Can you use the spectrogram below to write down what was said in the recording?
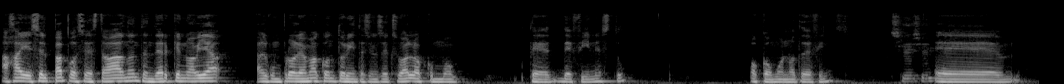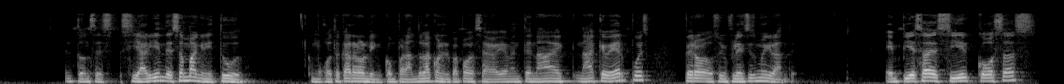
Ajá, y es el Papa, o sea, estaba dando a entender que no había algún problema con tu orientación sexual o cómo te defines tú. O cómo no te defines. Sí, sí. Eh, entonces, si alguien de esa magnitud como J.K. Rowling, comparándola con el Papa, o sea, obviamente nada, nada que ver, pues, pero su influencia es muy grande. Empieza a decir cosas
